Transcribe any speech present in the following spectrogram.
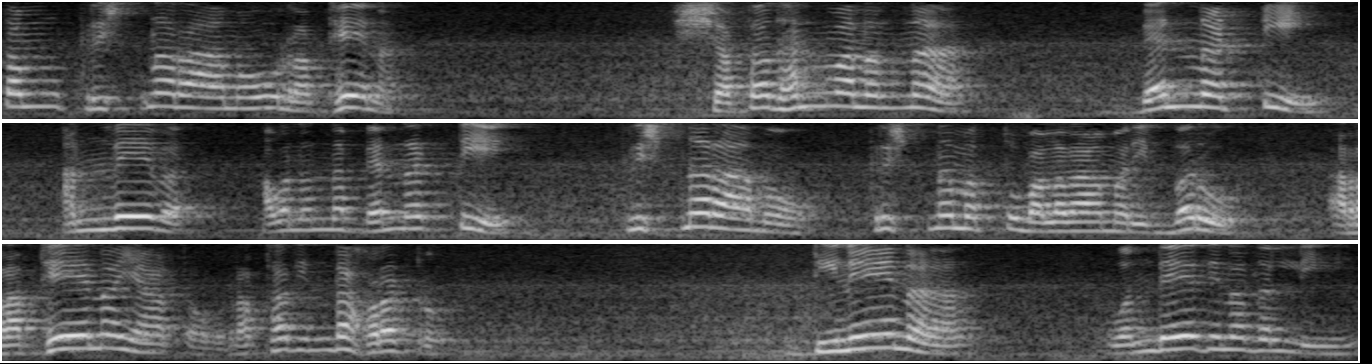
ತಂ ಕೃಷ್ಣರಾಮವು ರಥೇನ. ಶತಧನ್ವನನ್ನು ಬೆನ್ನಟ್ಟಿ ಅನ್ವೇವ ಅವನನ್ನು ಬೆನ್ನಟ್ಟಿ ಕೃಷ್ಣರಾಮೋ, ಕೃಷ್ಣ ಮತ್ತು ಬಲರಾಮರಿಬ್ಬರು ರಥೇನ ಯಾತವು, ರಥದಿಂದ ಹೊರಟರು. ದಿನೇನ ಒಂದೇ ದಿನದಲ್ಲಿ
